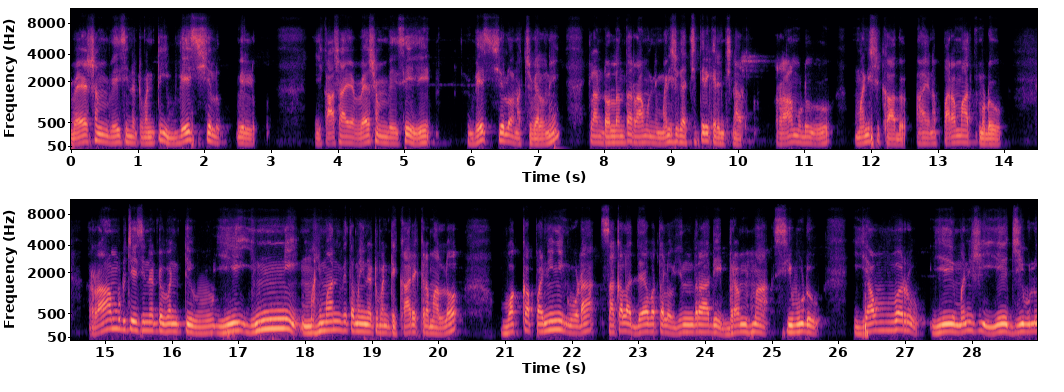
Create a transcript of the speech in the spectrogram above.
వేషం వేసినటువంటి వేశ్యలు వీళ్ళు. ఈ కాషాయ వేషం వేసి వేశ్యలు అనొచ్చు వీళ్ళని. ఇట్లాంటి వాళ్ళంతా రాముడిని మనిషిగా చిత్రీకరించినారు. రాముడు మనిషి కాదు ఆయన పరమాత్ముడు. రాముడు చేసినటువంటి ఈ ఇన్ని మహిమాన్వితమైనటువంటి కార్యక్రమాల్లో ఒక్క పనిని కూడా సకల దేవతలు ఇంద్రాది బ్రహ్మ శివుడు ఎవ్వరు ఏ మనిషి ఏ జీవులు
